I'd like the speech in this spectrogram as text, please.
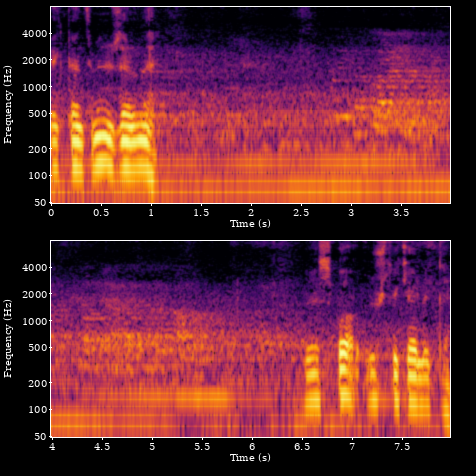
beklentimin üzerinde. Vespa 3 tekerlekli.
